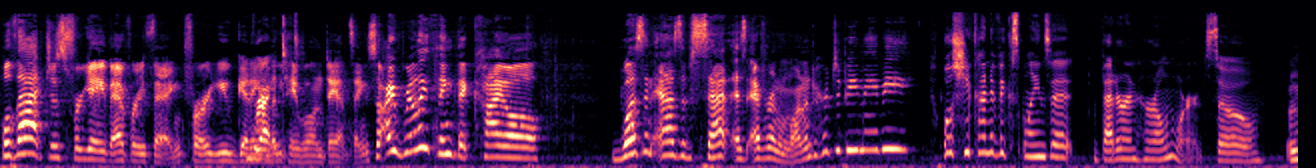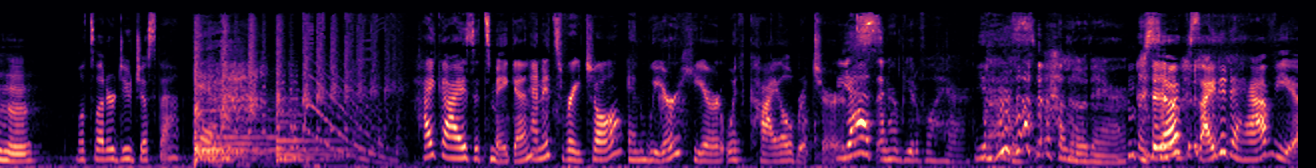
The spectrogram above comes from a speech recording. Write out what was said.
"Well, that just forgave everything for you getting on the table and dancing." So I really think that Kyle wasn't as upset as everyone wanted her to be, maybe? Well, she kind of explains it better in her own words, so Mm-hmm. let's let her do just that. Hi, guys, it's Megan. And it's Rachel. And we're here with Kyle Richards. Yes, and her beautiful hair. Yes. Hello there. So excited to have you.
